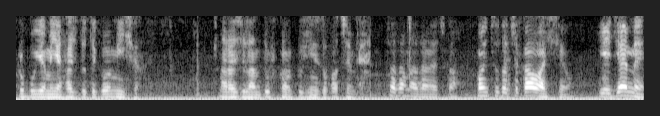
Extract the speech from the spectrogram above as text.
Próbujemy jechać do tego misia. Na razie landówką, później zobaczymy. Co tam Nataleczka? W końcu doczekałaś się. Jedziemy.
